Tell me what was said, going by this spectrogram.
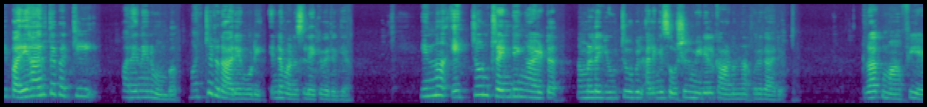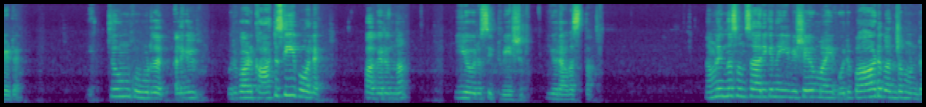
ഈ പരിഹാരത്തെ പറ്റി പറയുന്നതിന് മുമ്പ് മറ്റൊരു കാര്യം കൂടി എന്റെ മനസ്സിലേക്ക് വരികയാണ്. ഇന്ന് ഏറ്റവും ട്രെൻഡിങ് ആയിട്ട് നമ്മളുടെ യൂട്യൂബിൽ അല്ലെങ്കിൽ സോഷ്യൽ മീഡിയയിൽ കാണുന്ന ഒരു കാര്യം. ഡ്രഗ് മാഫിയയുടെ ഏറ്റവും കൂടുതൽ അല്ലെങ്കിൽ ഒരുപാട് കാട്ടുതീ പോലെ പകരുന്ന ഈ ഒരു സിറ്റുവേഷൻ ഈ ഒരു അവസ്ഥ. നമ്മൾ ഇന്ന് സംസാരിക്കുന്ന ഈ വിഷയവുമായി ഒരുപാട് ബന്ധമുണ്ട്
